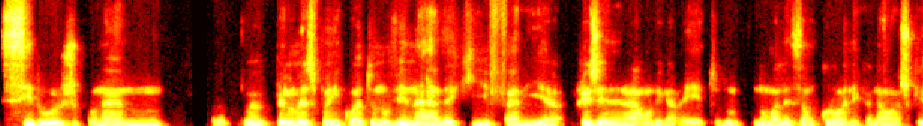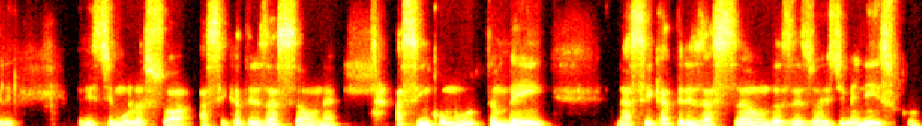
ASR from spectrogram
cirúrgico, né? Não, pelo menos por enquanto, não vi nada que faria regenerar um ligamento numa lesão crônica. Não, acho que ele, ele simula só a cicatrização, né? Assim como também na cicatrização das lesões de menisco,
